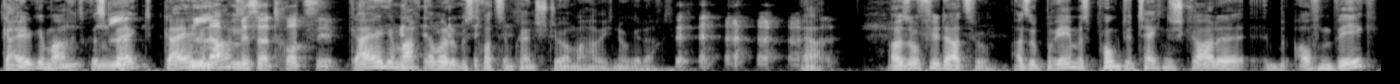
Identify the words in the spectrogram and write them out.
geil gemacht, Respekt, geil gemacht. Lappen ist er trotzdem. Geil gemacht, aber du bist trotzdem kein Stürmer, habe ich nur gedacht. Ja. Aber so viel dazu. Also Bremen ist punktetechnisch gerade auf dem Weg.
